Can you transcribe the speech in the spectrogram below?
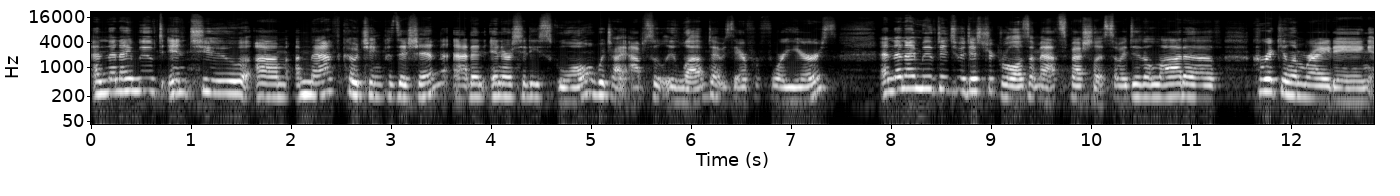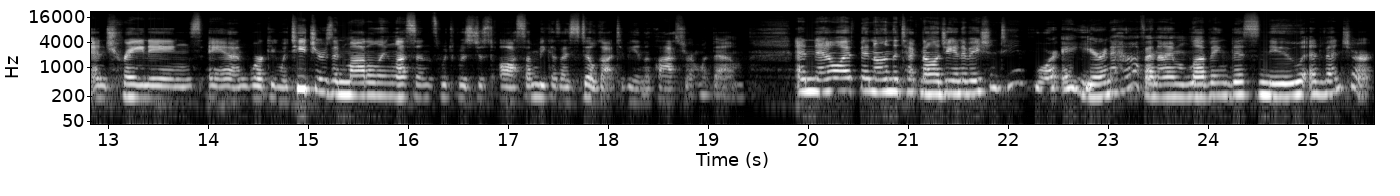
And then I moved into um, a math coaching position at an inner city school, which I absolutely loved. I was there for four years. And then I moved into a district role as a math specialist. So I did a lot of curriculum writing and trainings and working with teachers and modeling lessons, which was just awesome because I still got to be in the classroom with them. And now I've been on the technology innovation team for a year and a half, and I'm loving this new adventure.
